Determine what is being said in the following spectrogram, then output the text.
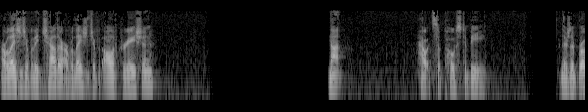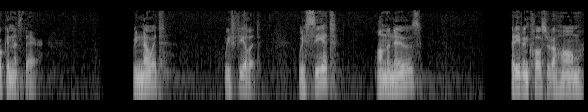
our relationship with each other, our relationship with all of creation, not how it's supposed to be. There's a brokenness there. We know it, we feel it. We see it on the news, but even closer to home,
